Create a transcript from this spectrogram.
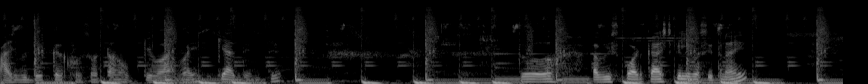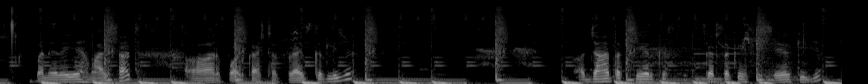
आज भी देखकर खुश होता हूँ कि वाह भाई, क्या दिन थे। तो अब इस पॉडकास्ट के लिए बस इतना ही। बने रहिए हमारे साथ और पॉडकास्ट सब्सक्राइब कर लीजिए। और जहाँ तक शेयर कर सके शेयर कीजिए।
